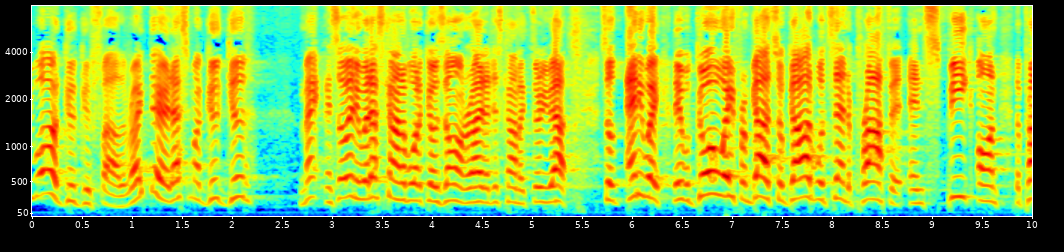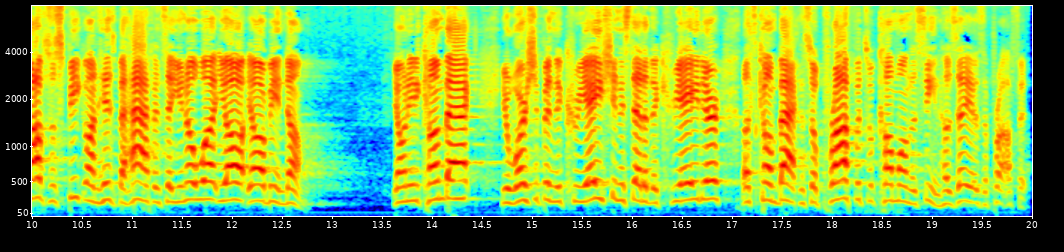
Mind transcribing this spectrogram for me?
You are a good, good father. Right there. That's my good, good man. And so, anyway, that's kind of what it goes on, right? I just kind of threw you out. So, anyway, they would go away from God. So, God would send a prophet and speak on, the prophets would speak on his behalf and say, you know what? Y'all, y'all are being dumb. Y'all need to come back. You're worshiping the creation instead of the creator. Let's come back. And so, prophets would come on the scene. Hosea is a prophet.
